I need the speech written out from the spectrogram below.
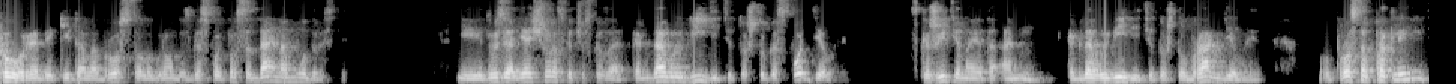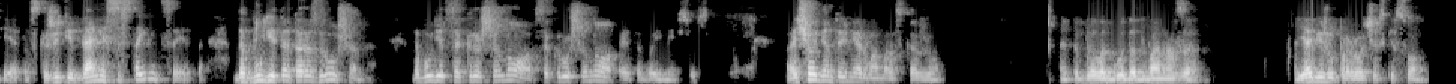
Фу, Ребеки дала бростолу грондус. Господь, просто дай нам мудрости. И, друзья, я еще раз хочу сказать, когда вы видите то, что Господь делает, скажите на это аминь. Когда вы видите то, что враг делает, просто прокляните это. Скажите, да не состоится это. Да будет это разрушено. Да будет сокрушено, сокрушено это во имя Иисуса. А еще один пример вам расскажу. Это было года два назад. Я вижу пророческий сон.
